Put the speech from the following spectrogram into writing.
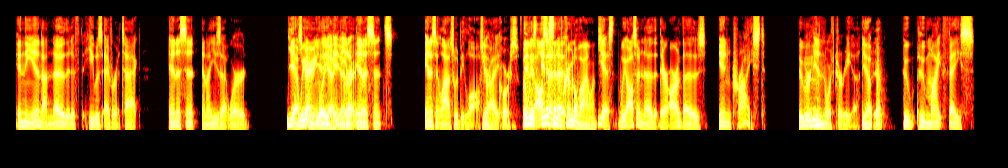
in the end, I know that if he was ever attacked, innocent, and I use that word yeah, we are. Yeah, sparingly, yeah, in- yeah. you know, right, yeah. innocent, innocent lives would be lost, Yeah, right? Of course. But we also innocent know- of criminal violence. Yes, we also know that there are those in Christ who are Mhm. in North Korea Yep. Yeah. who who might face,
